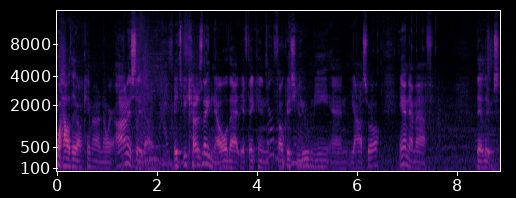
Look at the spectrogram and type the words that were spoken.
Wow, they all came out of nowhere. Honestly, though, it's because they know that if they can focus you, me, and Yasuo, and MF, they lose.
